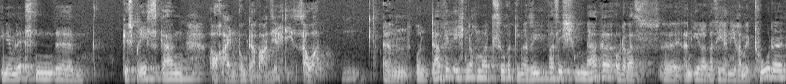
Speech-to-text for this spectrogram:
in dem letzten äh, Gesprächsgang auch einen Punkt, da waren Sie richtig sauer. Ähm, und da will ich nochmal zurückgehen. Also was ich merke oder was, äh, an ihrer, was ich an Ihrer Methode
